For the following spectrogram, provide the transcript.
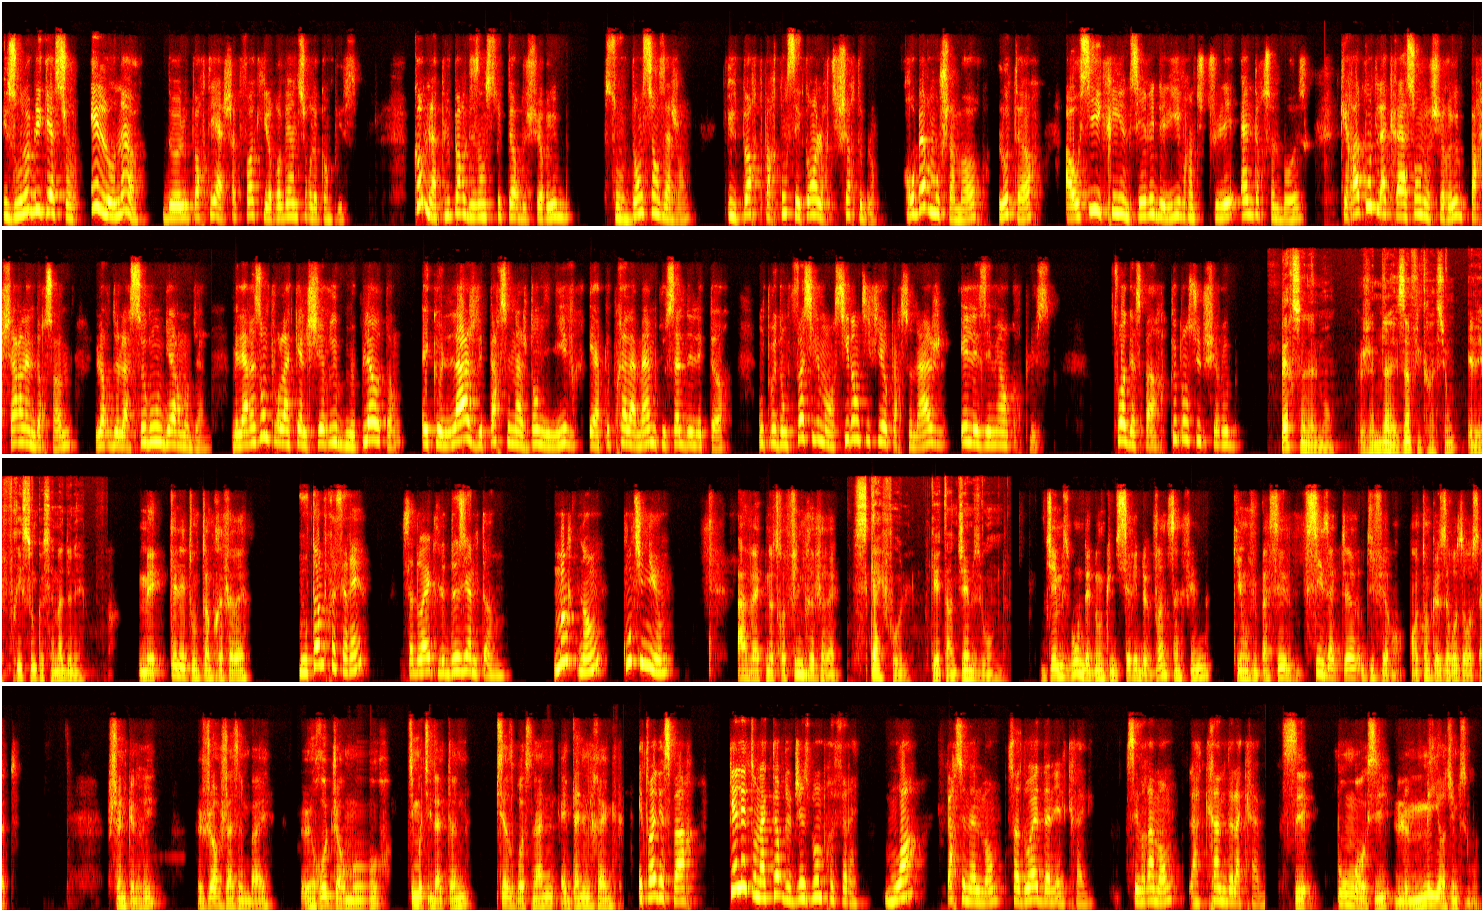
Ils ont l'obligation et l'honneur de le porter à chaque fois qu'ils reviennent sur le campus. Comme la plupart des instructeurs de Cherub sont d'anciens agents, ils portent par conséquent leur t-shirt blanc. Robert Mouchamore, l'auteur, a aussi écrit une série de livres intitulés Anderson Boys, qui raconte la création de Cherub par Charles Anderson lors de la Seconde Guerre mondiale. Mais la raison pour laquelle Cherub me plaît autant est que l'âge des personnages dans les livres est à peu près la même que celle des lecteurs, on peut donc facilement s'identifier aux personnages et les aimer encore plus. Toi, Gaspard, que penses-tu de Cherub Personnellement, j'aime bien les infiltrations et les frissons que ça m'a donné. Mais quel est ton tome préféré? Mon tome préféré Ça doit être le deuxième tome. Maintenant, continuons. Avec notre film préféré, Skyfall, qui est un James Bond. James Bond est donc une série de 25 films qui ont vu passer 6 acteurs différents en tant que 007. Sean Connery, George Lazenby, Roger Moore, Timothy Dalton, Pierce Brosnan et Daniel Craig. Et toi, Gaspard, quel est ton acteur de James Bond préféré? Moi, personnellement, ça doit être Daniel Craig. C'est vraiment la crème de la crème. C'est pour moi aussi le meilleur James Bond.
